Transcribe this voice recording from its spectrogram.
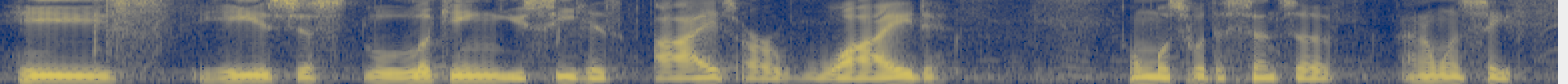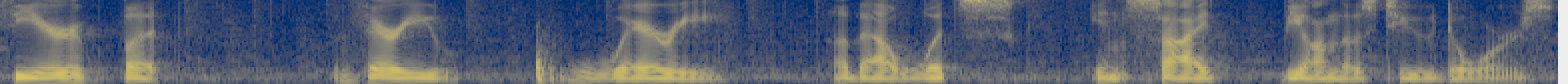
He's he's just looking. You see his eyes are wide, almost with a sense of I don't want to say fear, but very wary about what's inside beyond those two doors.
